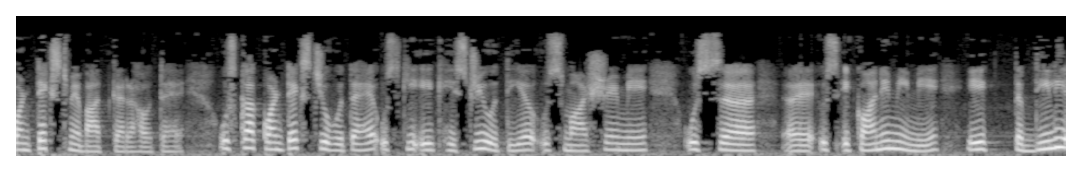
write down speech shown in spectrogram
کانٹیکسٹ میں بات کر رہا ہوتا ہے اس کا کانٹیکسٹ جو ہوتا ہے اس کی ایک ہسٹری ہوتی ہے اس معاشرے میں اس اکانمی میں ایک تبدیلی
